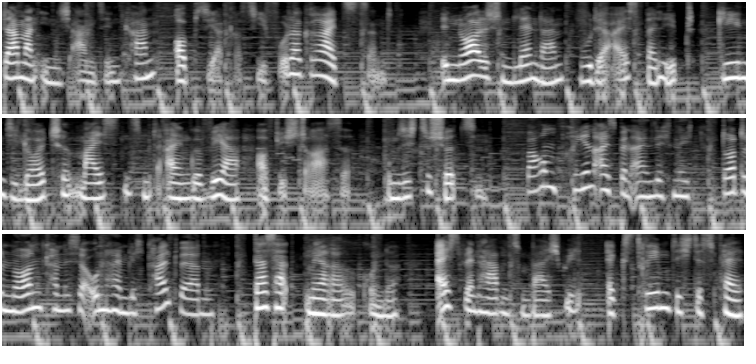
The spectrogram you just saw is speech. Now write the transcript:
da man ihnen nicht ansehen kann, ob sie aggressiv oder gereizt sind. In nordischen Ländern, wo der Eisbär lebt, gehen die Leute meistens mit einem Gewehr auf die Straße um sich zu schützen. Warum frieren Eisbären eigentlich nicht? Dort im Norden kann es ja unheimlich kalt werden. Das hat mehrere Gründe. Eisbären haben zum Beispiel extrem dichtes Fell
